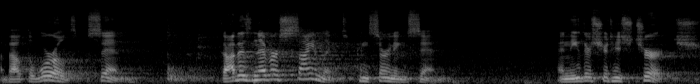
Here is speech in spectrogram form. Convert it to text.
about the world's sin. God is never silent concerning sin, and neither should His church.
